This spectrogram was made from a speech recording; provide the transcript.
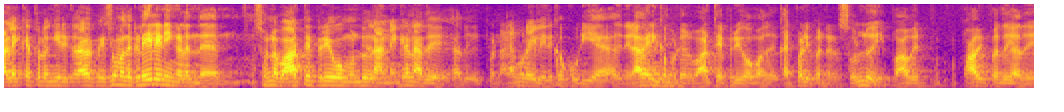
அழைக்க தொடங்கி இருக்கிறார்கள் பேசுவோம். அதுக்கு இடையிலே நீங்கள் இந்த சொன்ன வார்த்தை பிரயோகம் உண்டு. நான் நினைக்கிறேன் அது அது இப்போ நடைமுறையில் இருக்கக்கூடிய அது நிராகரிக்கப்பட்ட ஒரு வார்த்தை பிரயோகம். அது கற்பழிப்பு என்ற சொல்லு பாவி பாவிப்பது அது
